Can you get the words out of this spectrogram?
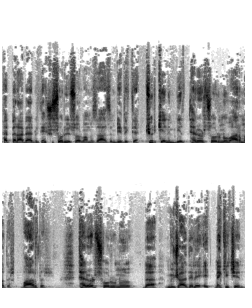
hep beraber birlikte şu soruyu sormamız lazım birlikte. Türkiye'nin bir terör sorunu var mıdır? Vardır. Terör sorunu da mücadele etmek için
